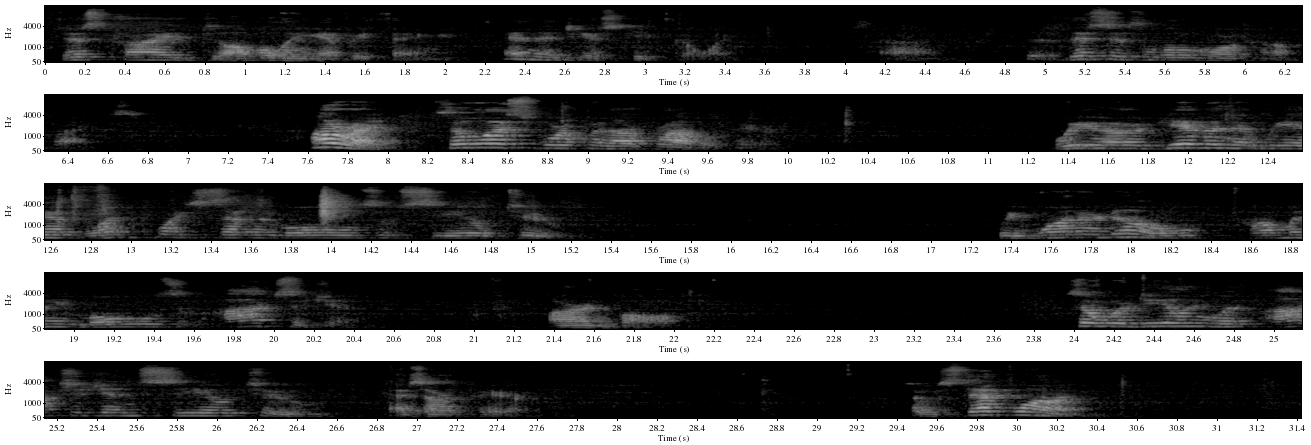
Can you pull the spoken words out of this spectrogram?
just try doubling everything and then just keep going. Um, th- This is a little more complex. All right, so let's work with our problem here. We are given that we have 1.7 moles of CO2. We want to know how many moles of oxygen are involved. So we're dealing with oxygen CO2 as our pair. So step one,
